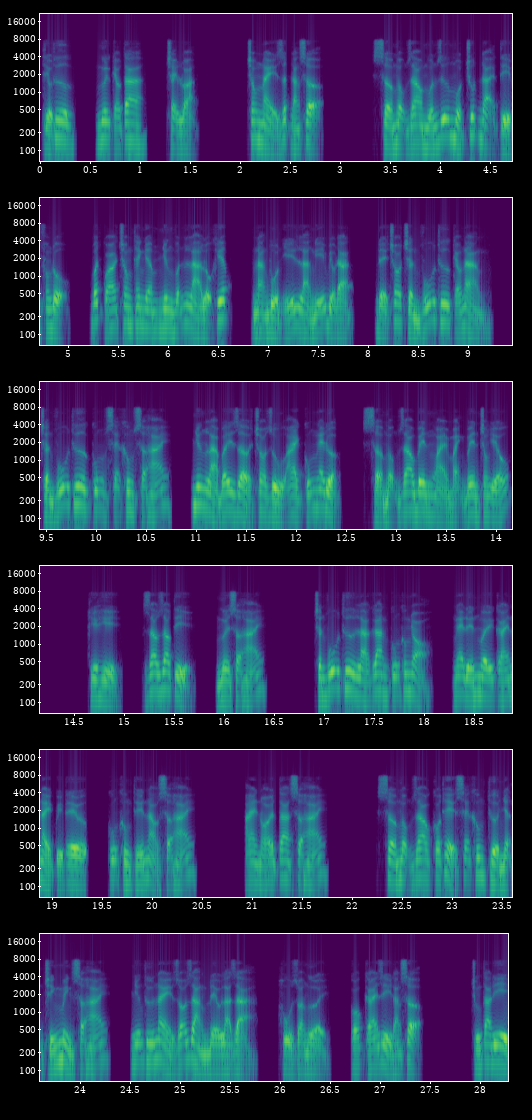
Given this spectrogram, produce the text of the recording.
Tiểu thư, ngươi kéo ta, chạy loạn. Trong này rất đáng sợ. Sở mộng giao muốn giữ một chút đại tỷ phong độ bất quá trong thanh âm nhưng vẫn là lộ khiếp, nàng buồn ý là nghĩ biểu đạt, để cho trần vũ thư kéo nàng, trần vũ thư cũng sẽ không sợ hãi, nhưng là bây giờ cho dù ai cũng nghe được, sở mộng giao bên ngoài mạnh bên trong yếu. Kỳ hỉ, giao giao tỷ, người sợ hãi. Trần vũ thư là gan cũng không nhỏ, nghe đến mấy cái này quỷ tê cũng không thế nào sợ hãi. Ai nói ta sợ hãi? Sở mộng giao có thể sẽ không thừa nhận chính mình sợ hãi, những thứ này rõ ràng đều là giả, hù dọa người, có cái gì đáng sợ? Chúng ta đi.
